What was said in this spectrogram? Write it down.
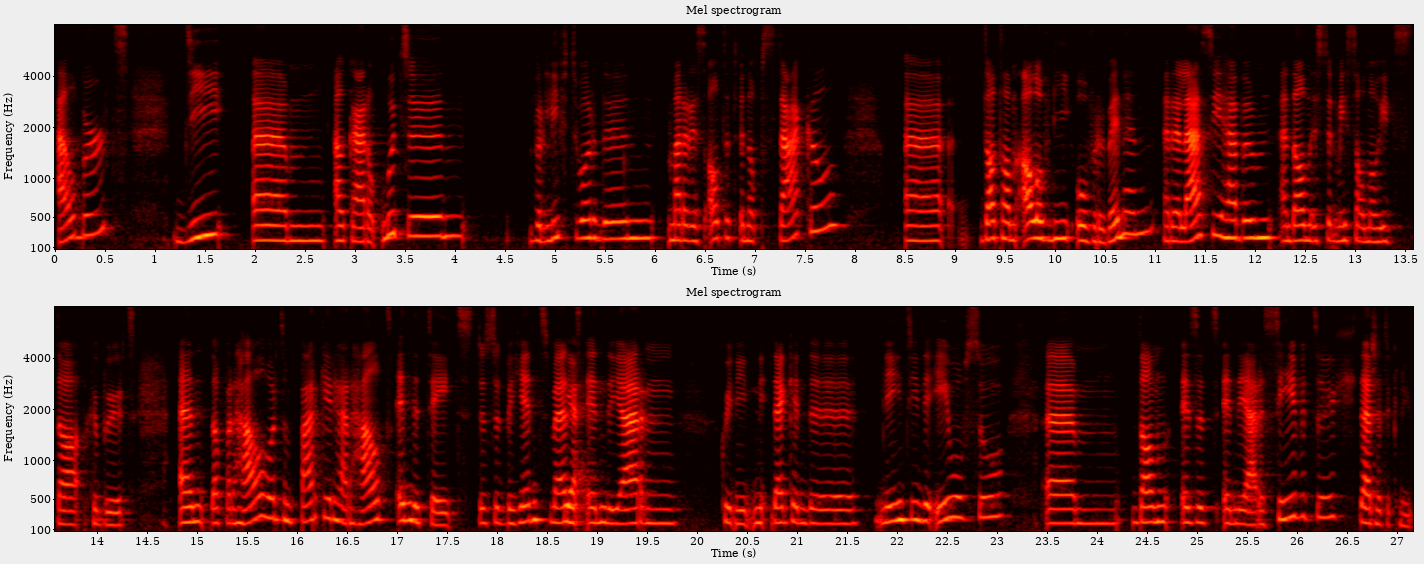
Albert, die ehm, elkaar ontmoeten, verliefd worden, maar er is altijd een obstakel. Eh, dat dan al of niet overwinnen, een relatie hebben en dan is er meestal nog iets dat gebeurt. En dat verhaal wordt een paar keer herhaald in de tijd. Dus het begint met Ja. in de jaren, ik weet niet, denk in de 19e eeuw of zo. Ehm, dan is het in de jaren 70, daar zit ik nu.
